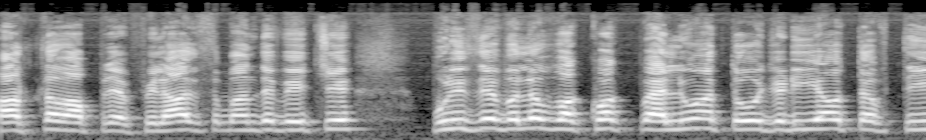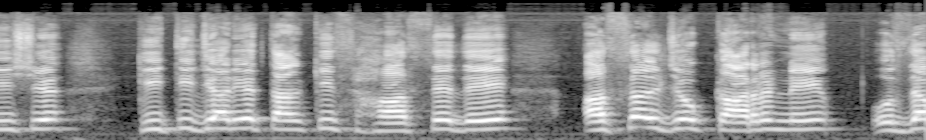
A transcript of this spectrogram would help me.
ਹਾਦਸਾ ਵਾਪਰਿਆ। ਫਿਲਹਾਲ ਇਸ ਸੰਬੰਧ ਦੇ ਵਿੱਚ ਪੁਲਿਸ ਦੇ ਵੱਲੋਂ ਵੱਖ-ਵੱਖ ਪਹਿਲੂਆਂ ਤੋਂ ਜਿਹੜੀ ਆ ਉਹ ਤਫਤੀਸ਼ ਕੀਤੀ ਜਾ ਰਹੀ ਹੈ ਤਾਂ ਕਿ ਇਸ ਹਾਦਸੇ ਦੇ ਅਸਲ ਜੋ ਕਾਰਨ ਨੇ ਉਸ ਦਾ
